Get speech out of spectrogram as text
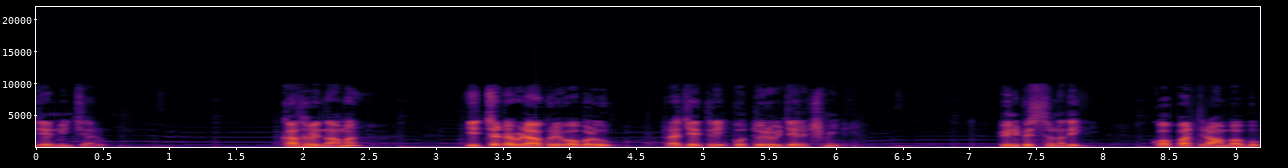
జన్మించారు. కథ విందామా? ఇచ్చట విడాకులు ఇవ్వబడు రచయిత్రి పొత్తూరు విజయలక్ష్మి. వినిపిస్తున్నది కొప్పర్తి రాంబాబు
